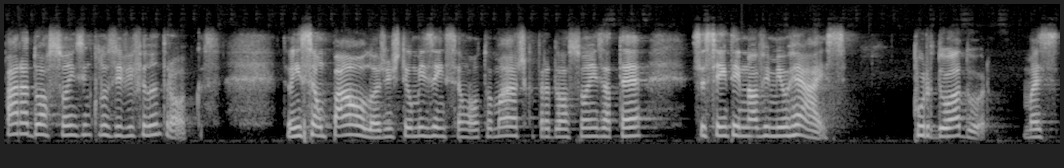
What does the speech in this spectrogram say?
para doações, inclusive filantrópicas. Então, em São Paulo, a gente tem uma isenção automática para doações até 69 mil reais por doador. Mas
